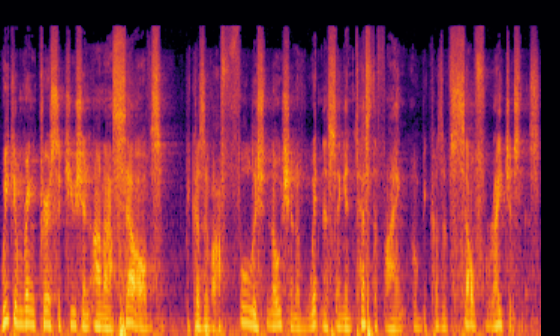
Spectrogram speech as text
We can bring persecution on ourselves because of our foolish notion of witnessing and testifying or because of self righteousness.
